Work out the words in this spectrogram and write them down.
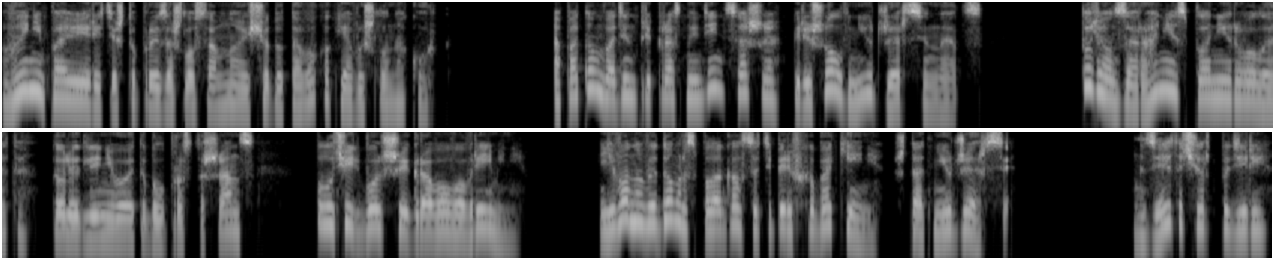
«Вы не поверите, что произошло со мной еще до того, как я вышла на корт. А потом в один прекрасный день Саша перешел в Нью-Джерси Нетс. То ли он заранее спланировал это, то ли для него это был просто шанс получить больше игрового времени. Его новый дом располагался теперь в Хабакене, штат Нью-Джерси. Где это, черт подери?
